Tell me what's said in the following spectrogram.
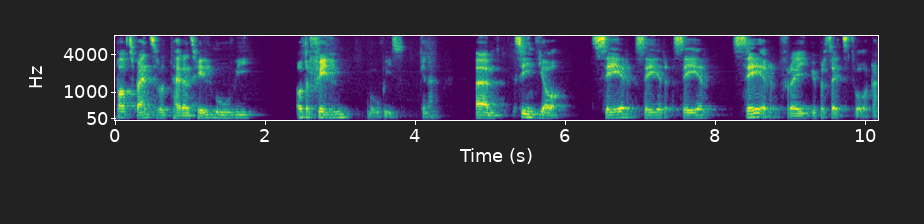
Bud Spencer und Terence Hill Movie oder Film, Movies, genau, ähm, sind ja sehr, sehr, sehr, sehr frei übersetzt worden.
